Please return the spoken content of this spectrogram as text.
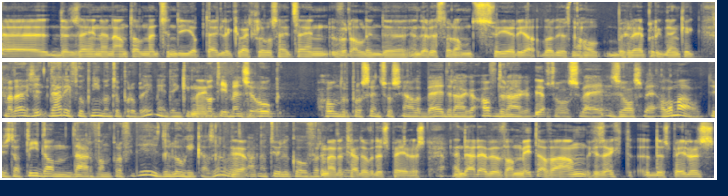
uh, er zijn een aantal mensen die op tijdelijke werkloosheid zijn, vooral in de, in de restaurantsfeer. Ja, dat is nogal begrijpelijk, denk ik. Maar daar, daar heeft ook niemand een probleem mee, denk ik. Nee. Want die mensen ook 100% sociale bijdrage afdragen, zoals, wij, zoals wij allemaal. Dus dat die dan daarvan profiteren, is de logica zelf. Het gaat natuurlijk over... Maar het gaat over de spelers. En daar hebben we van meet af aan gezegd, de spelers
